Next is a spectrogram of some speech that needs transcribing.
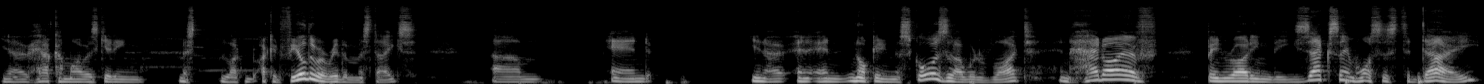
you know, how come I was getting mis- like I could feel there were rhythm mistakes, um, and you know, and and not getting the scores that I would have liked. And had I have been riding the exact same horses today,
